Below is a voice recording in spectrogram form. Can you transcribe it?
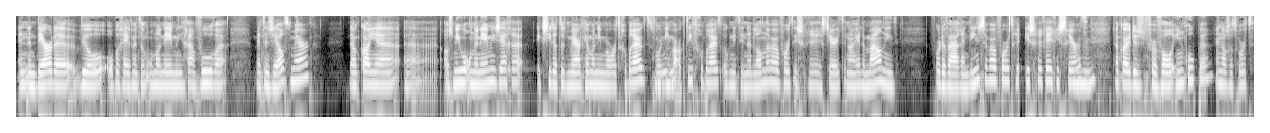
En een derde wil op een gegeven moment een onderneming gaan voeren met eenzelfde merk. Dan kan je uh, als nieuwe onderneming zeggen, ik zie dat het merk helemaal niet meer wordt gebruikt. Het wordt Mhm. niet meer actief gebruikt, ook niet in de landen waarvoor het is geregistreerd. En nou helemaal niet voor de waren en diensten waarvoor het is geregistreerd. Mhm. Dan kan je dus verval inroepen. En als het wordt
